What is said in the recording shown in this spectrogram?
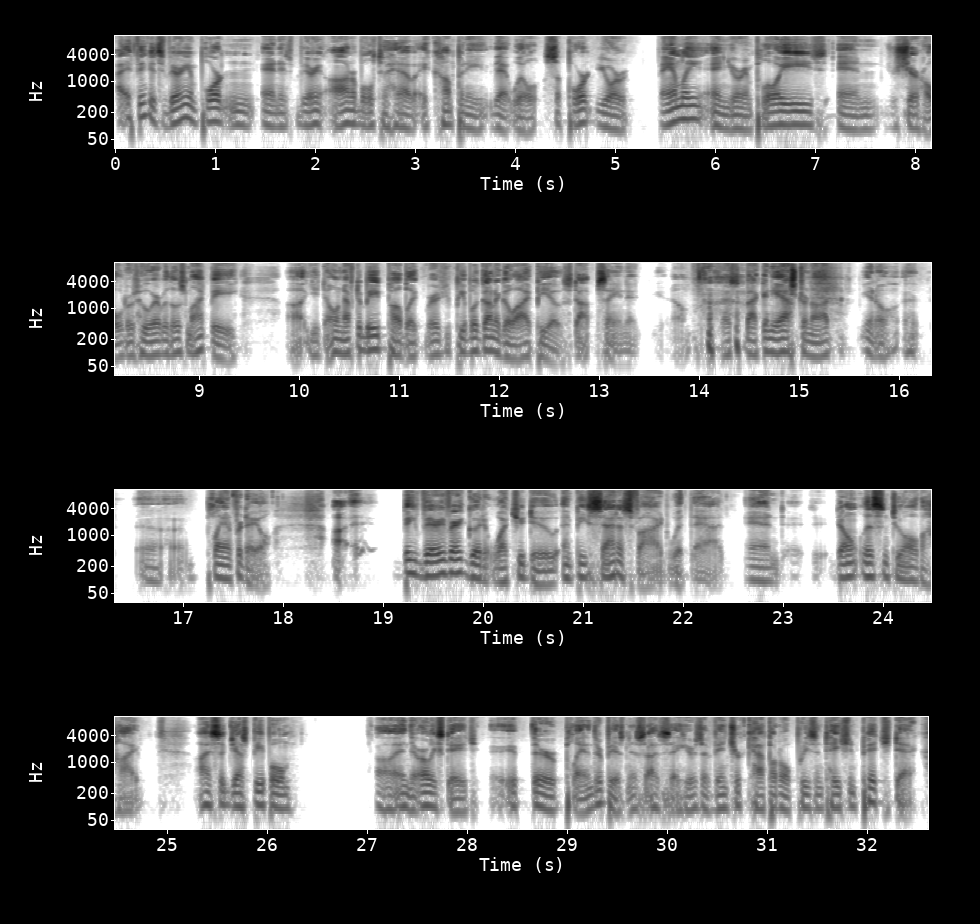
I think it's very important and it's very honorable to have a company that will support your family and your employees and your shareholders, whoever those might be. Uh, you don't have to be public. Very few people are going to go IPO. Stop saying it. You know, that's back in the astronaut, you know, uh, uh, plan for Dale. Uh, be very, very good at what you do and be satisfied with that. And don't listen to all the hype. I suggest people uh, in the early stage, if they're planning their business, I'd say here's a venture capital presentation pitch deck.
